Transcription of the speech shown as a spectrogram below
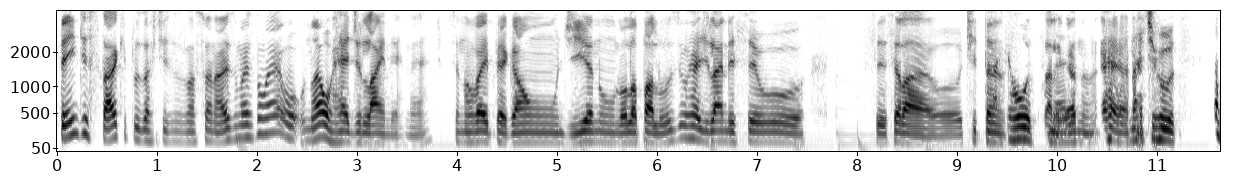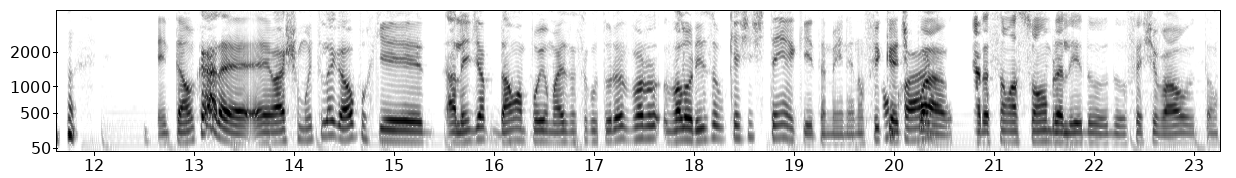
tem destaque para os artistas nacionais, mas não é, o- não é o headliner, né? Tipo, você não vai pegar um dia num Lollapalooza e o headliner ser o ser, sei lá, o Titãs, Nat Roots, tá né? ligado? É, o Roots. Então, cara, é- eu acho muito legal, porque além de dar um apoio mais nessa cultura, valo- valoriza o que a gente tem aqui também, né? Não fica tipo, ah, Concordo. os caras são a sombra ali do, do festival. Então...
